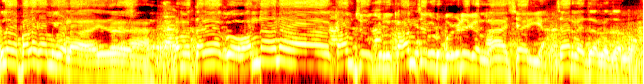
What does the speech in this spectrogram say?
இல்ல பல காமிக்கணும் இது நம்ம தனியா வந்தாங்கன்னா காமிச்சு கொடு காமிச்சு கொடுப்போம் வீடியோக்கள்ல ஆ சரியா. சரிண்ணே சரிண்ணே சரிண்ணே.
